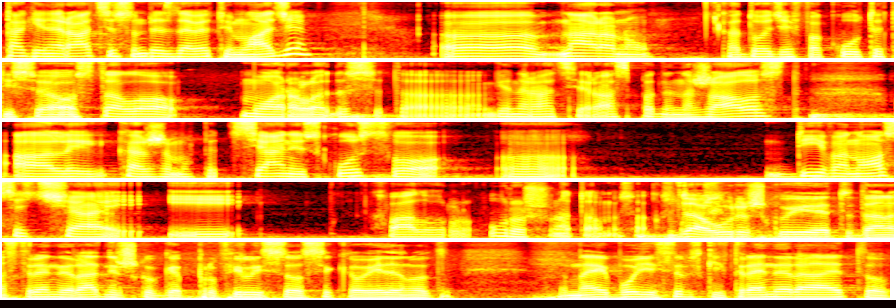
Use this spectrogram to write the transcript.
ta generacija 89. i mlađe. Uh, naravno, kad dođe fakultet i sve ostalo, moralo je da se ta generacija raspadne, nažalost, ali, kažem, opet, sjajno iskustvo, uh, divan osjećaj i hvala Urošu na tome svakog Da, Uroš koji je eto, danas trener radničkog je profilisao se kao jedan od najboljih srpskih trenera, eto,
